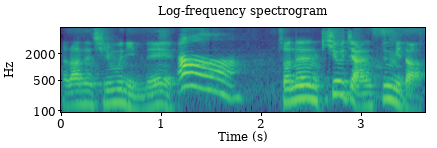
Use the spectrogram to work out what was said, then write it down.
라는 질문이 있네. 어. 저는 키우지 않습니다.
